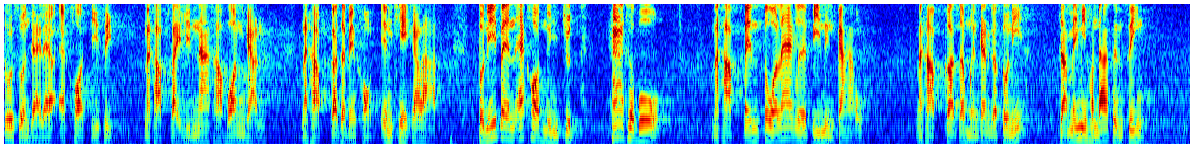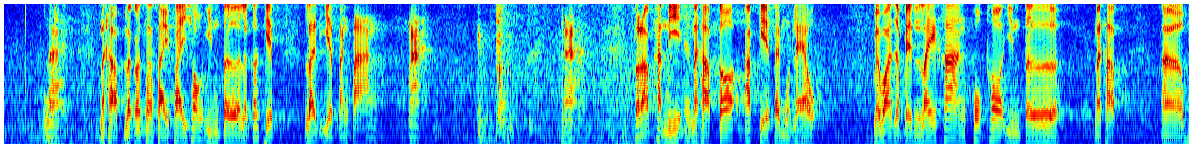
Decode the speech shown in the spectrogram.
โดยส่วนใหญ่แล้ว Accord G10 นะครับใส่ลิ้นหน้าคาร์บอนกัน นะครับ ก็จะเป็นของ NK กาลาดตัวนี้เป็น Accord 1.5 Turbo นะครับ เป็นตัวแรกเลยปี 19 นะครับ ก็จะเหมือนกันกับตัวนี้ จะไม่มี Honda Sensing นะนะครับ แล้วก็จะใส่ไฟช่องอินเตอร์ แล้วก็เก็บรายละเอียดต่างๆนะนะสำหรับคันนี้นะครับ ก็อัปเกรดไปหมดแล้ว ไม่ว่าจะเป็นไล่ข้างพวกท่ออินเตอร์นะครับโบ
